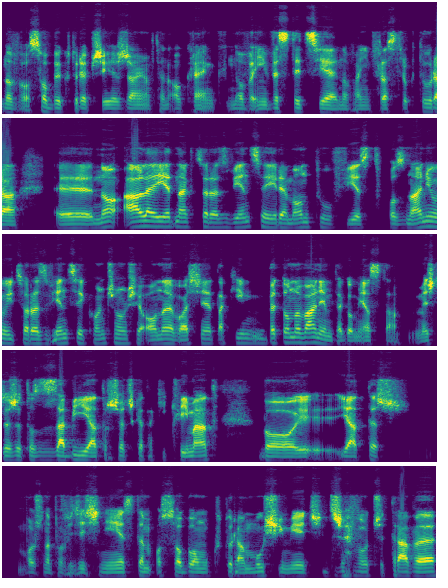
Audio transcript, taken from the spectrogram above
nowe osoby, które przyjeżdżają w ten okręg, nowe inwestycje, nowa infrastruktura, e, no ale jednak coraz więcej remontów jest w Poznaniu i coraz więcej kończą się one właśnie takim betonowaniem tego miasta. Myślę, że to zabija troszeczkę taki klimat, bo ja też można powiedzieć, nie jestem osobą, która musi mieć drzewo, czy trawę,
